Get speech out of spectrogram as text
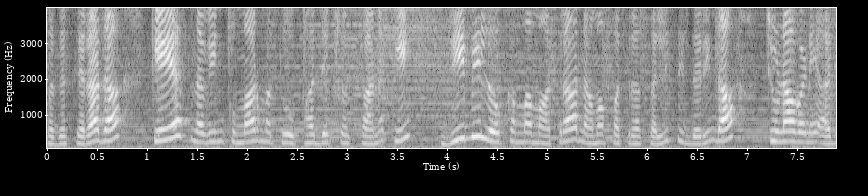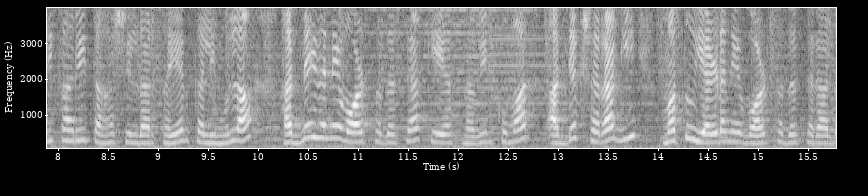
ಸದಸ್ಯರಾದ ಕೆಎಸ್ ನವೀನ್ ಕುಮಾರ್ ಮತ್ತು ಉಪಾಧ್ಯಕ್ಷ ಸ್ಥಾನಕ್ಕೆ ಜಿಬಿ ಲೋಕಮ್ಮ ಮಾತ್ರ ನಾಮಪತ್ರ ಸಲ್ಲಿಸಿದ್ದರಿಂದ ಚುನಾವಣೆ ಅಧಿಕಾರಿ ತಹಶೀಲ್ದಾರ್ ಸೈಯದ್ ಕಲಿಮುಲ್ಲಾ, ಹದಿನೈದನೇ ವಾರ್ಡ್ ಸದಸ್ಯ ಕೆಎಸ್ ನವೀನ್ ಕುಮಾರ್ ಅಧ್ಯಕ್ಷರಾಗಿ ಮತ್ತು ಎರಡನೇ ವಾರ್ಡ್ ಸದಸ್ಯರಾದ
